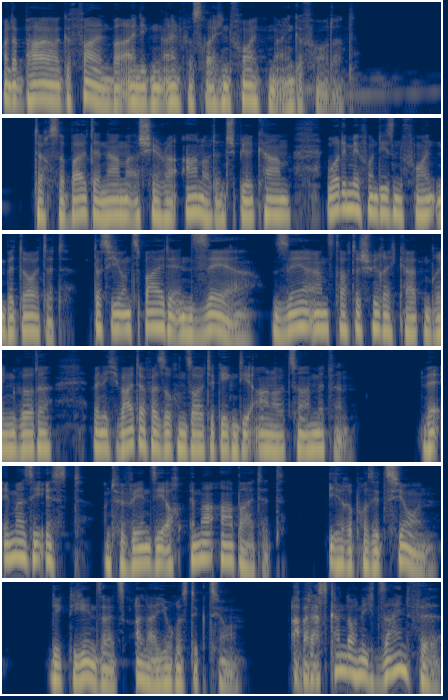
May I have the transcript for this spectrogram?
und ein paar Gefallen bei einigen einflussreichen Freunden eingefordert. Doch sobald der Name Ashira Arnold ins Spiel kam, wurde mir von diesen Freunden bedeutet, dass ich uns beide in sehr, sehr ernsthafte Schwierigkeiten bringen würde, wenn ich weiter versuchen sollte, gegen die Arnold zu ermitteln. Wer immer sie ist und für wen sie auch immer arbeitet, ihre Position liegt jenseits aller Jurisdiktion. Aber das kann doch nicht sein, Phil.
